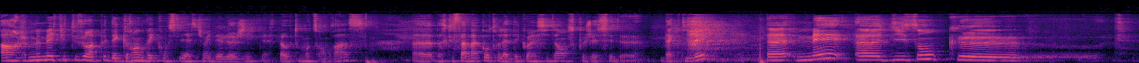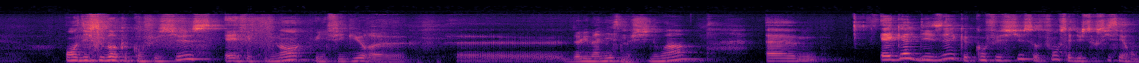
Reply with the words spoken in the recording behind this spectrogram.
Alors je me méfie toujours un peu des grandes réconciliations idéologiques, n'est-ce pas, où tout le monde s'embrasse, euh, parce que ça va contre la décoïncidence que j'essaie d'activer. mais disons que... On dit souvent que Confucius est effectivement une figure de l'humanisme chinois. Hegel disait que Confucius, au fond, c'est du sous Cicéron.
